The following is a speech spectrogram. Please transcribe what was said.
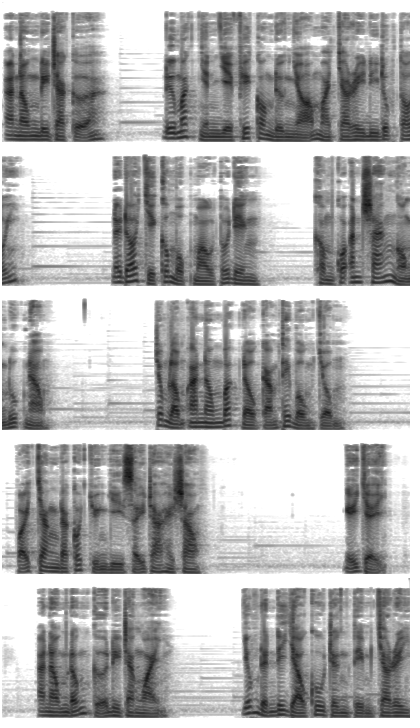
Anh ông đi ra cửa, Đưa mắt nhìn về phía con đường nhỏ mà Charlie đi lúc tối. Nơi đó chỉ có một màu tối đen, Không có ánh sáng ngọn đuốc nào. Trong lòng anh ông bắt đầu cảm thấy bồn chồn, Phải chăng đã có chuyện gì xảy ra hay sao? Nghĩ vậy, Anh ông đóng cửa đi ra ngoài Giống định đi vào khu rừng tìm Charlie,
